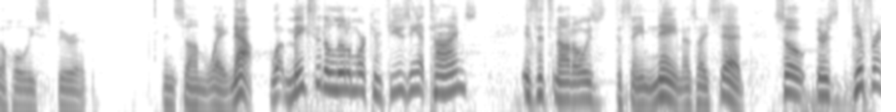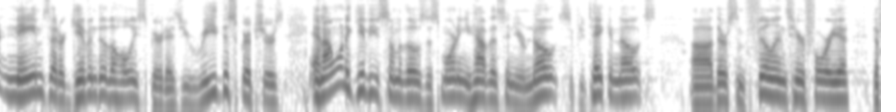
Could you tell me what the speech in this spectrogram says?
the Holy Spirit in some way. Now, what makes it a little more confusing at times is it's not always the same name, as I said. So there's different names that are given to the Holy Spirit as you read the scriptures, and I want to give you some of those this morning. You have this in your notes. If you're taking notes, uh, there's some fill ins here for you. The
